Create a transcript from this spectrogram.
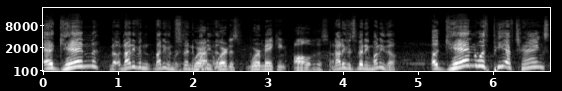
again? No, not even, not even spending We're, money though. we're just we're making all of this up. not even spending money though. Again with PF Chang's.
